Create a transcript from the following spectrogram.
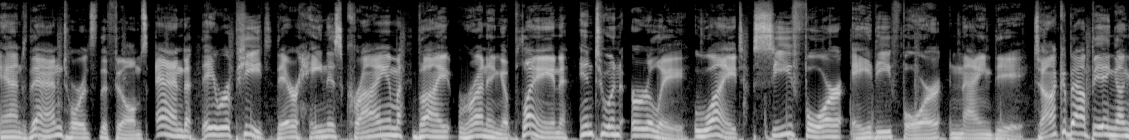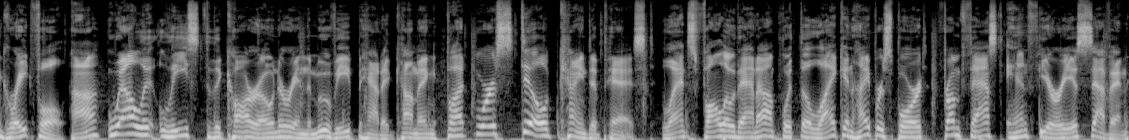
And then, towards the film's end, they repeat their heinous crime by running a plane into an early white C48490. Talk about being ungrateful, huh? Well, at least the car owner in the movie had it coming, but we're still kinda pissed. Let's follow that up with the Lykan Hypersport from Fast and Furious 7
